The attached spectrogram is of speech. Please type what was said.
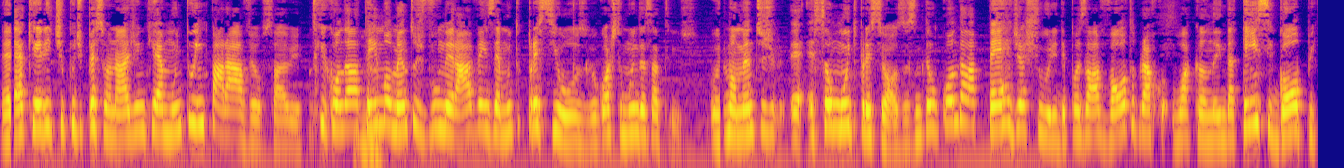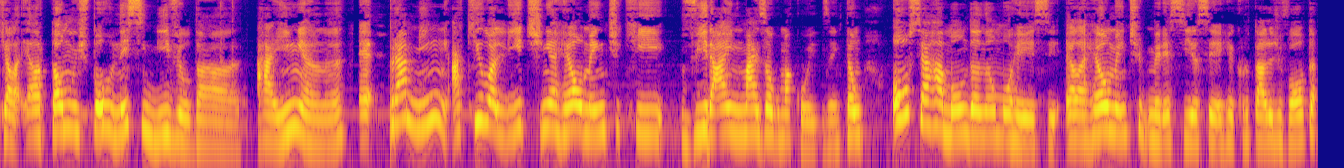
Ela é aquele tipo de personagem que é muito imparável, sabe? Que quando ela tem momentos vulneráveis é muito precioso. Eu gosto muito dessa atriz. Os momentos é, são muito preciosos. Então, quando ela perde a Shuri, depois ela volta pra Wakanda ainda tem esse golpe que ela, ela toma um esporro nesse nível da rainha, né? É, pra mim, aquilo ali tinha realmente que virar em mais alguma coisa. Então, ou se a Ramonda não morresse, ela realmente merecia ser recrutada de volta,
